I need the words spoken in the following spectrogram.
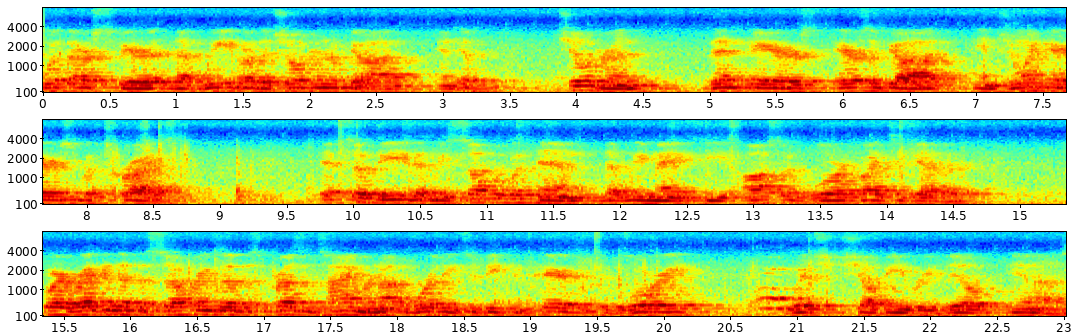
with our spirit that we are the children of God, and if children, then heirs, heirs of God, and joint heirs with Christ. If so be that we suffer with him, that we may be also glorified together. For I reckon that the sufferings of this present time are not worthy to be compared with the glory which shall be revealed in us.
